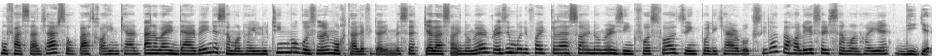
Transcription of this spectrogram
مفصلتر صحبت خواهیم کرد. بنابراین در بین سمان های luting ما گزینه‌های مختلفی داریم مثل glass ionomer، resin modified glass ionomer، zinc phosphate، zinc polycarboxylate و حالا یه سری سمان های دیگه.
